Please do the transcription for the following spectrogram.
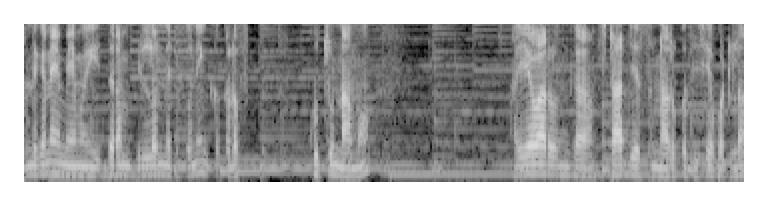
అందుకనే మేము ఇద్దరం పిల్లల్ని ఎత్తుకొని ఇంక అక్కడ కూర్చున్నాము అయ్యవారు ఇంకా స్టార్ట్ చేస్తున్నారు కొద్దిసేపట్లో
